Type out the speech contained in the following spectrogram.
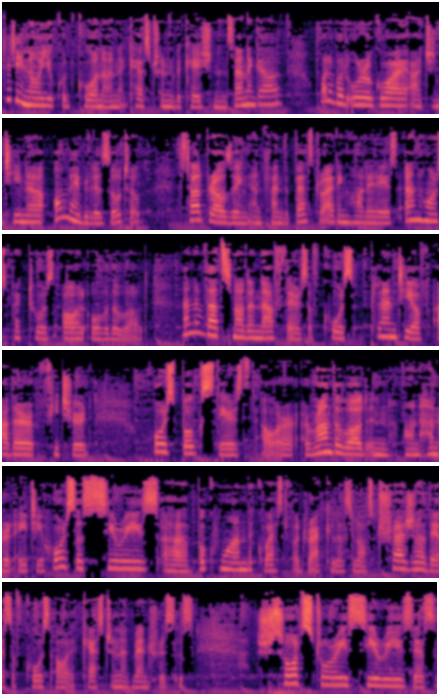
Did you know you could go on an equestrian vacation in Senegal? What about Uruguay, Argentina, or maybe Lesotho? Start browsing and find the best riding holidays and horseback tours all over the world. And if that's not enough, there's of course plenty of other featured horse books. There's our Around the World in on 180 Horses series, uh, book one, The Quest for Dracula's Lost Treasure. There's of course our Equestrian Adventuresses short story series. There's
